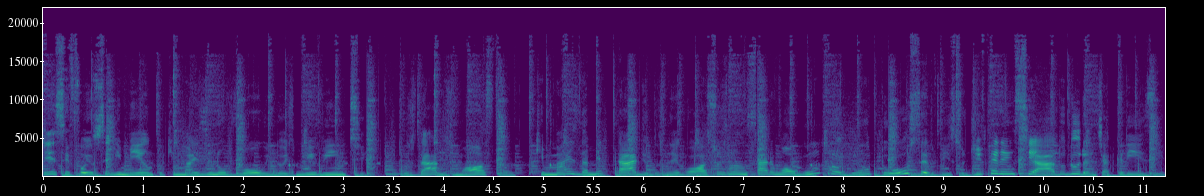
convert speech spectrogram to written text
esse foi o segmento que mais inovou em 2020. Os dados mostram que mais da metade dos negócios lançaram algum produto ou serviço diferenciado durante a crise.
